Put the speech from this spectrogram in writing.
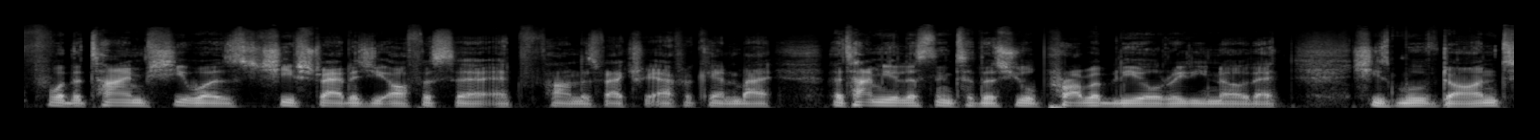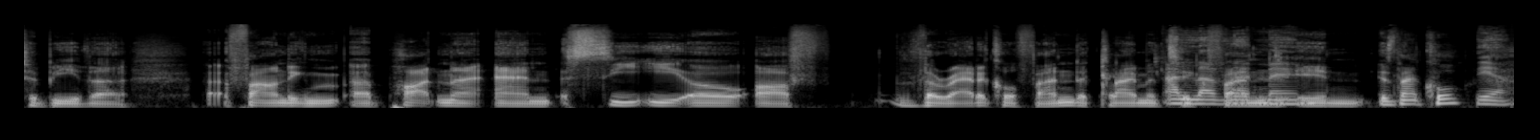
for the time she was chief strategy officer at Founders Factory Africa, and by the time you're listening to this, you'll probably already know that she's moved on to be the uh, founding uh, partner and CEO of the Radical Fund, a climate tech fund in. Isn't that cool? Yeah.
